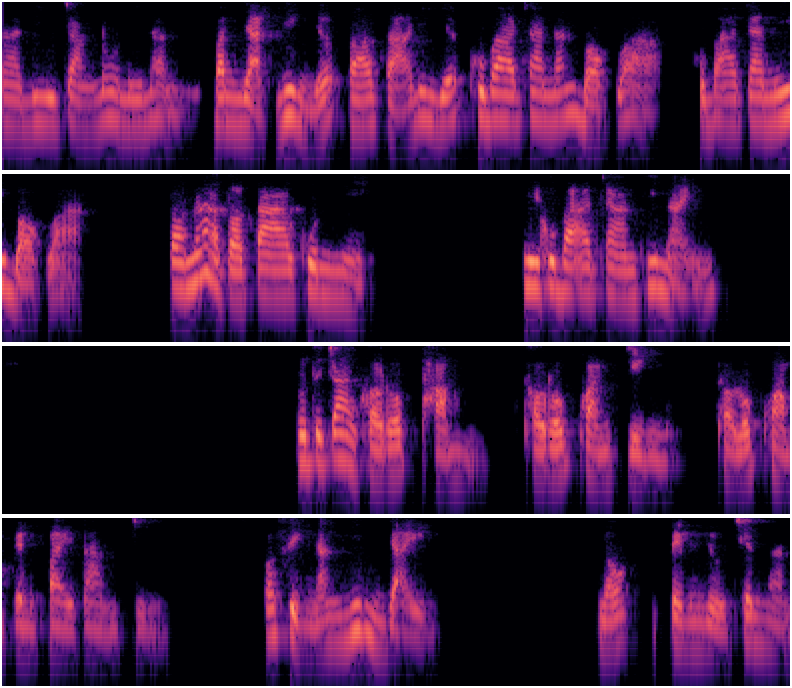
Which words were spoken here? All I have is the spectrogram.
นาดีจังโน่นนี่นั่น บัญญัติยิ่งเยอะภาษายิ่งเยอะครูบาอาจารย์นั้นบอกว่าครูบาอาจารย์นี้บอกว่า ต่อหน้าต่อตาคุณนี่ มีครูบาอาจารย์ที่ไหนพุทธเจ้าเคารพธรรมเคารพความจริงเคารพความเป็นไปตามจริง เพราะสิ่งนั้นยิ่งใหญ่ แล้วเป็นอยู่เช่นนั้น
